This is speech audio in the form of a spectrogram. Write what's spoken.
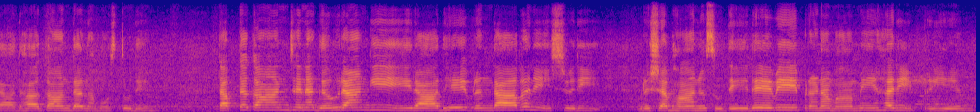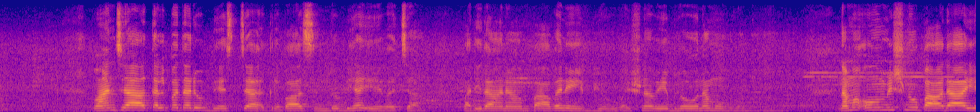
രാധാകാന്ത നമോസ്തുതേ തപ്തകാഞ്ചന ഗൗരാംഗീ രാധേ വൃന്ദാവനേശ്വരി. वृषभानुसुते देवी प्रणमामि हरिप्रिये। वाञ्छाकल्पतरुभ्यश्च कृपासिन्धुभ्य एव च। पतितानां पावनेभ्यो वैष्णवेभ्यो नमो नमः। नम ॐ विष्णुपादाय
